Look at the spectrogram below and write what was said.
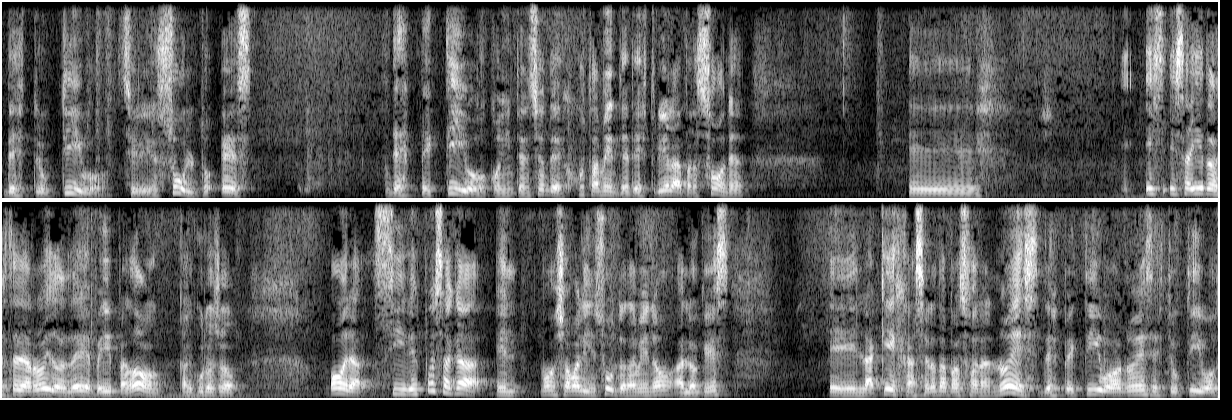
destructivo, si el insulto es despectivo, con intención de justamente destruir a la persona, eh, es, ahí donde está el error y donde debe pedir perdón, calculo yo. Ahora, si después acá, el, vamos a llamar el insulto también, ¿no? A lo que es eh, la queja hacia la otra persona, no es despectivo, no es destructivo,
